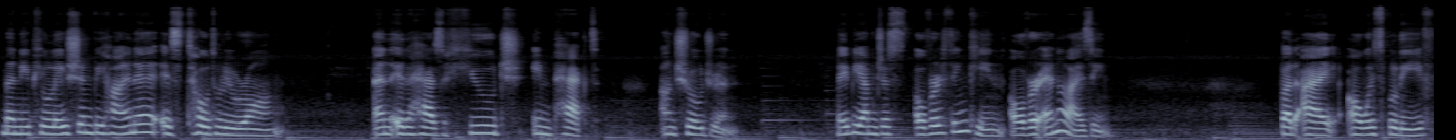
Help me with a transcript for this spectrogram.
manipulation behind it is totally wrong. And it has a huge impact on children. Maybe I'm just overthinking, overanalyzing. But I always believe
